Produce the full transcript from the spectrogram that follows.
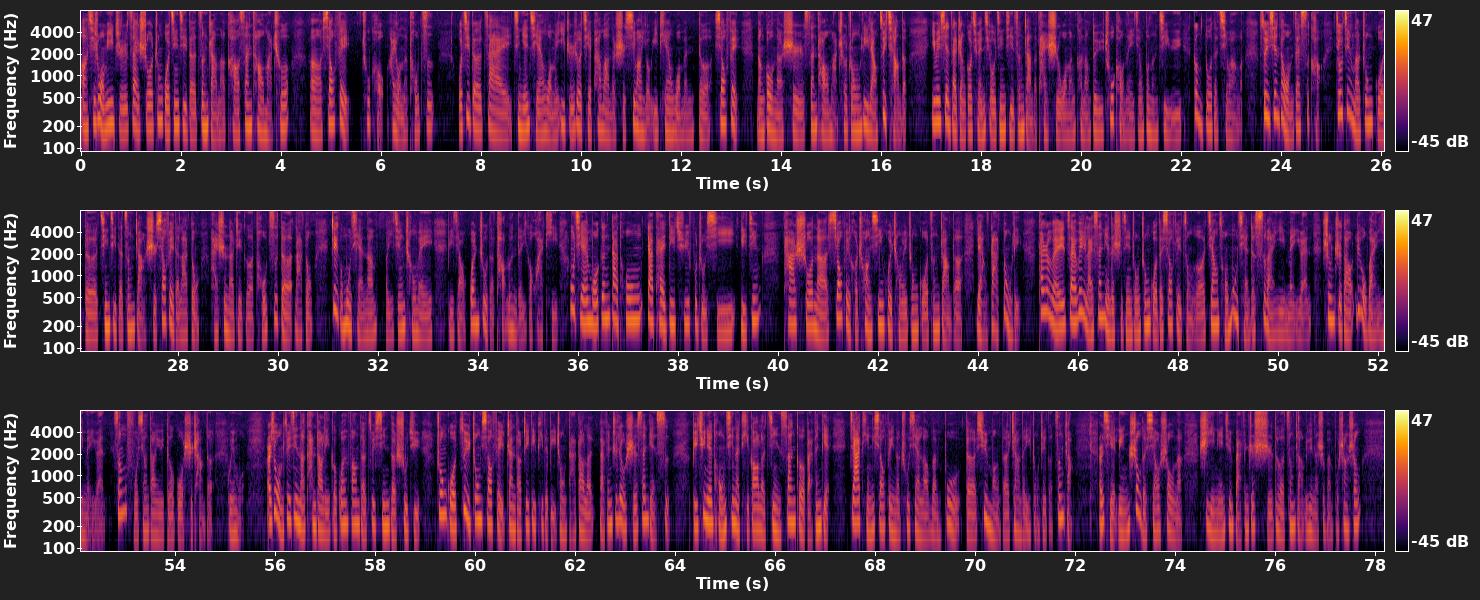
啊，其实我们一直在说中国经济的增长呢，靠三套马车，呃，消费、出口，还有呢投资。我记得在几年前，我们一直热切盼望的是，希望有一天我们的消费能够呢是三套马车中力量最强的。因为现在整个全球经济增长的态势，我们可能对于出口呢已经不能寄予更多的期望了。所以现在我们在思考，究竟呢中国的经济的增长是消费的拉动，还是呢这个投资的拉动？这个目前呢已经成为比较关注的讨论的一个话题。目前摩根大通亚太地区副主席李晶。他说呢，消费和创新会成为中国增长的两大动力。他认为，在未来三年的时间中，中国的消费总额将从目前的四万亿美元升至到六万亿美元，增幅相当于德国市场的规模。而且我们最近呢看到了一个官方的最新的数据，中国最终消费占到 GDP 的比重达到了百分之六十三点四，比去年同期呢提高了近三个百分点。家庭消费呢出现了稳步的迅猛的这样的一种这个增长，而且零售的销售呢是以年均百分之十的增长率呢是稳步上升。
